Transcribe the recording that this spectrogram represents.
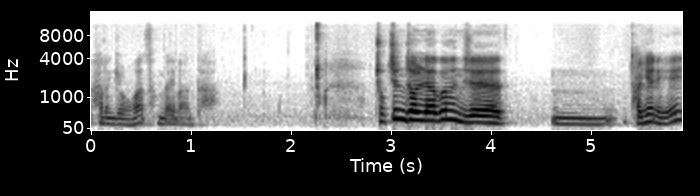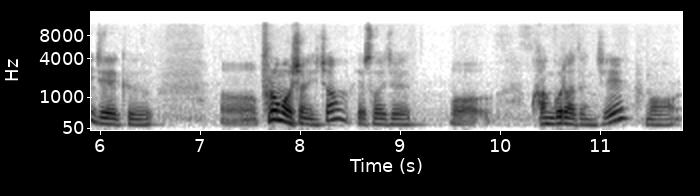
하는 경우가 상당히 많다. 촉진 전략은 이제 음, 당연히 이제 그 어, 프로모션이죠. 그래서 이제 뭐 광고라든지 뭐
